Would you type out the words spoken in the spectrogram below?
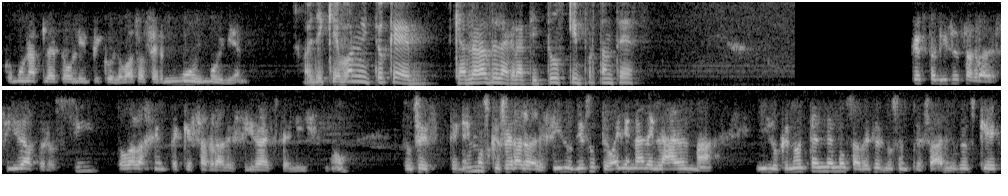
como un atleta olímpico y lo vas a hacer muy, muy bien. Oye, qué bonito que, que hablaras de la gratitud, qué importante es. Que es feliz es agradecida, pero sí toda la gente que es agradecida es feliz, ¿no? Entonces, tenemos que ser agradecidos y eso te va a llenar el alma. Y lo que no entendemos a veces los empresarios es que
